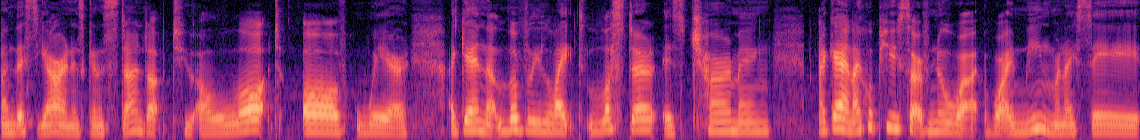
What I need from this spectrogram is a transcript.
and this yarn is going to stand up to a lot of wear. Again, that lovely light luster is charming. Again, I hope you sort of know what what I mean when I say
